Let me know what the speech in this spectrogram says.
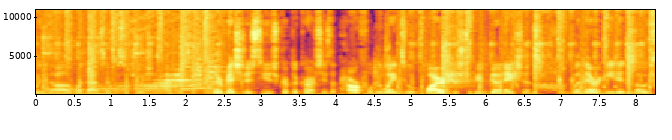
with uh, when that type of situation happens. Their mission is to use cryptocurrency as a powerful new way to acquire and distribute donations where they are needed most.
